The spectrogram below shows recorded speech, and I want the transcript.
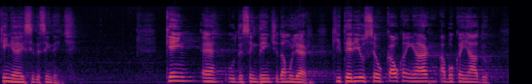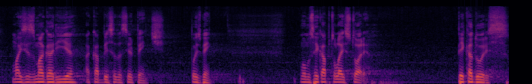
Quem é esse descendente? Quem é o descendente da mulher que teria o seu calcanhar abocanhado, mas esmagaria a cabeça da serpente? Pois bem, vamos recapitular a história. Pecadores.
